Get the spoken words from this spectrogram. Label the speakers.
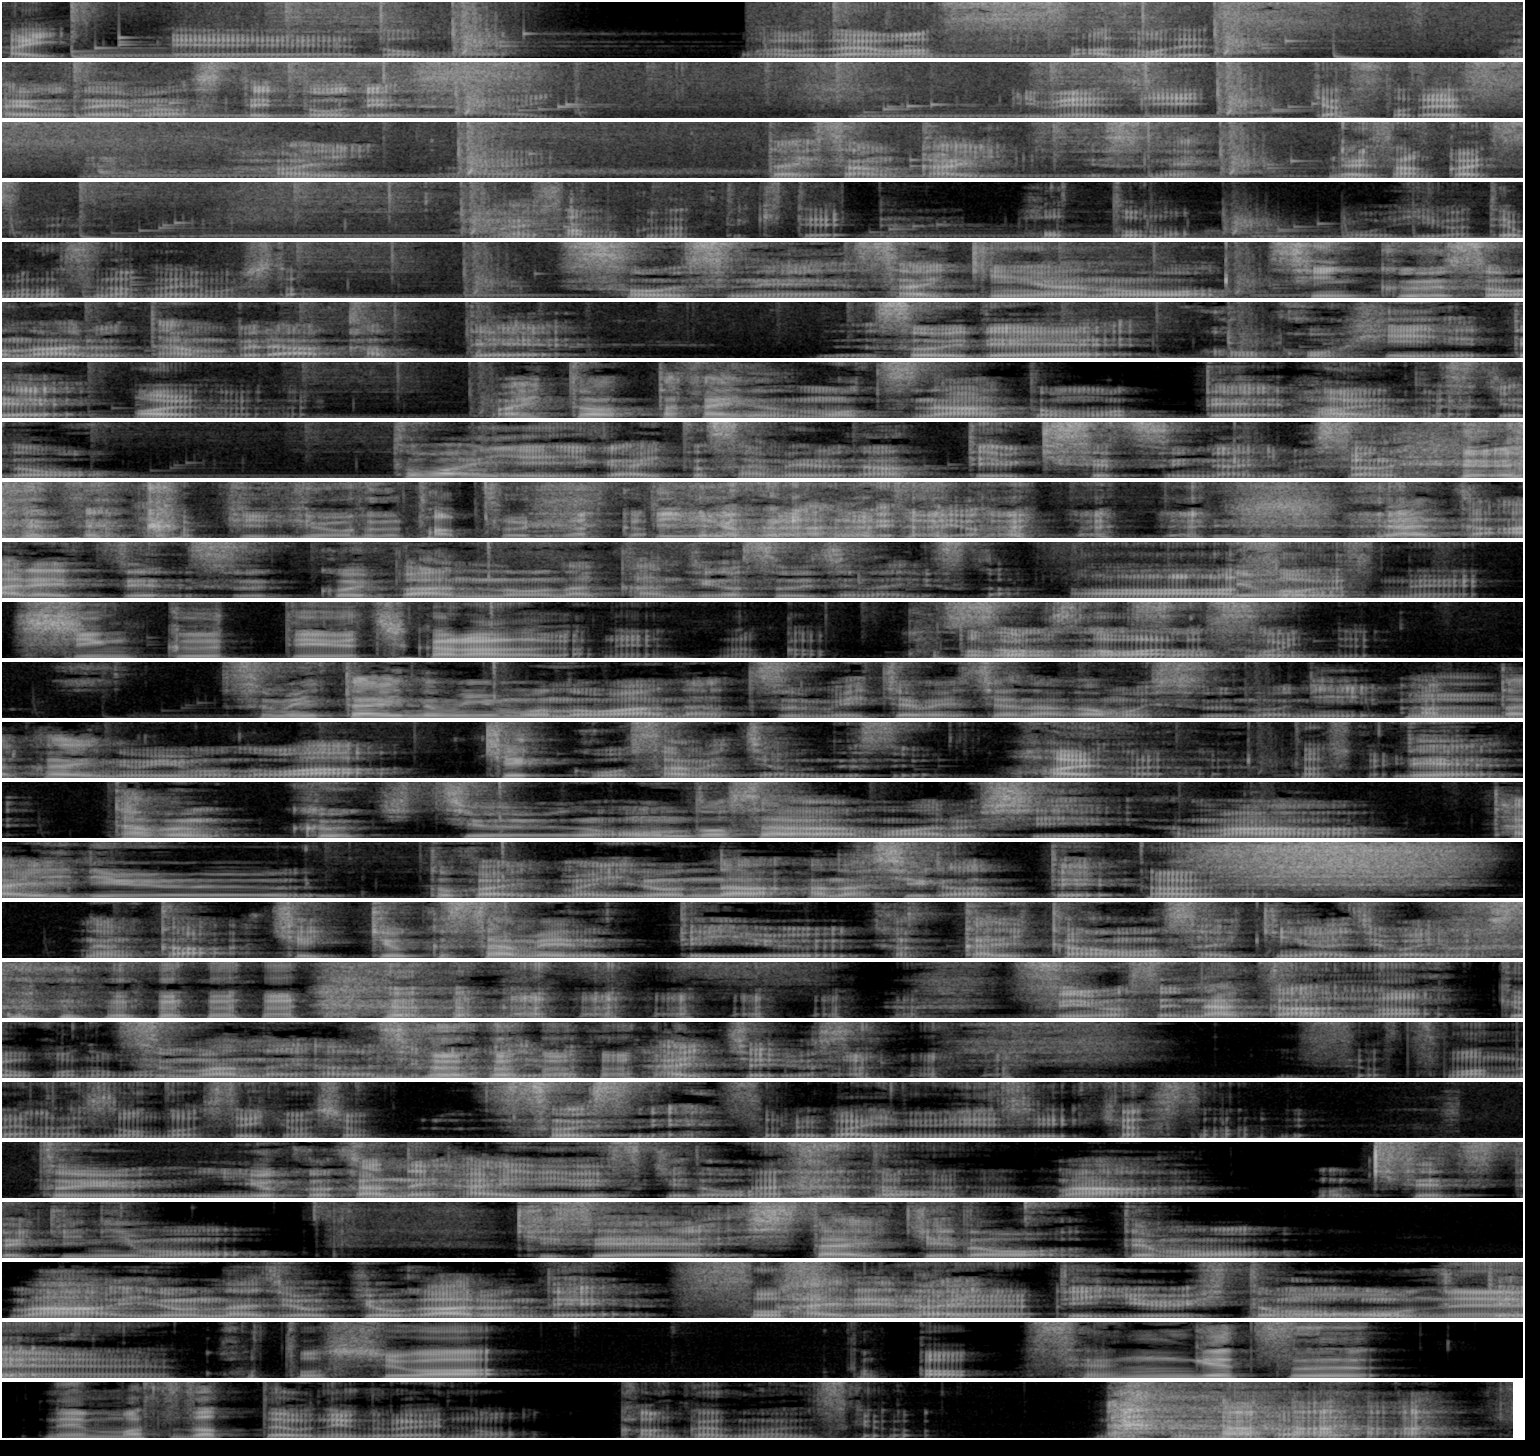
Speaker 1: はい、えー、どうも。おはようございます。東です。
Speaker 2: おはようございます。鉄塔です。
Speaker 1: はい。イメージキャストです。
Speaker 2: はい。
Speaker 1: は
Speaker 2: 第3回ですね。
Speaker 1: い。第3回ですね。
Speaker 2: はい
Speaker 1: 寒くなってきて、ホットのコーヒーが手放せなくなりました。
Speaker 2: そうですね。最近あの、真空層のあるタンブラー買って、それで、こう、コーヒー入れて、
Speaker 1: はいはいはい。
Speaker 2: 割とあったかいの持つなと思って飲むんですけど、とはいえ意外と冷めるなっていう季節になりましたね。
Speaker 1: なんか微妙な例えなんか。
Speaker 2: 微妙なんですよ。なんかあれぜ、すっごい万能な感じがするじゃないですか。
Speaker 1: ああ、そうですね。真空っていう力がね、なんか言葉のパワーがすごいんで。
Speaker 2: 冷たい飲み物は夏めちゃめちゃ長持ちするのに、
Speaker 1: うん
Speaker 2: あったかい飲み物は結構冷めちゃうんですよ。
Speaker 1: はいはいはい。確かに。
Speaker 2: で、多分空気中の温度差もあるし、まあ、対流とか、まあいろんな話があって、
Speaker 1: はいはい。
Speaker 2: なんか結局冷めるっていうがっかり感を最近味わいました。すいません、なんか、
Speaker 1: そんな今日この頃。
Speaker 2: つまんない話が 入っちゃいました。
Speaker 1: いいっすよ。つまんない話どんどんしていきましょう。
Speaker 2: そうですね。
Speaker 1: それがイメージキャストなんで。
Speaker 2: という、よくわかんない入りですけど、ちょっと、まあ、もう季節的にも、帰省したいけど、でも、まあ、いろんな状況があるんで、帰れないっていう人も多く
Speaker 1: う
Speaker 2: て、
Speaker 1: ね、今年は、なんか、先月、年末だったよねぐらいの感覚なんですけど。僕の中で。なんか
